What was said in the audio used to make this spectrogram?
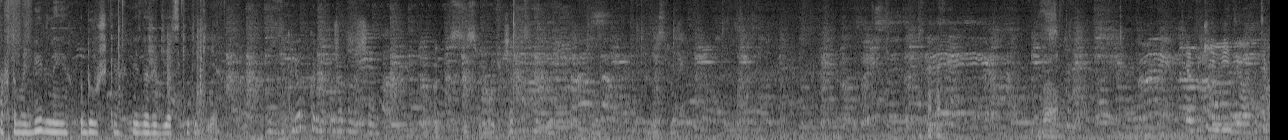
автомобильные подушки. Есть даже детские такие. С заклепками тоже хорошо. Сейчас посмотрим. Да. Я такие видео, это типа...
